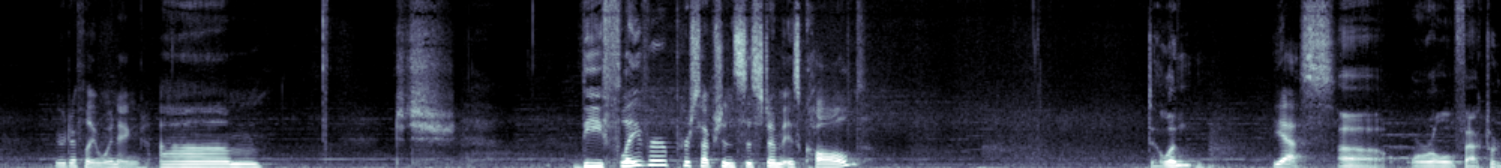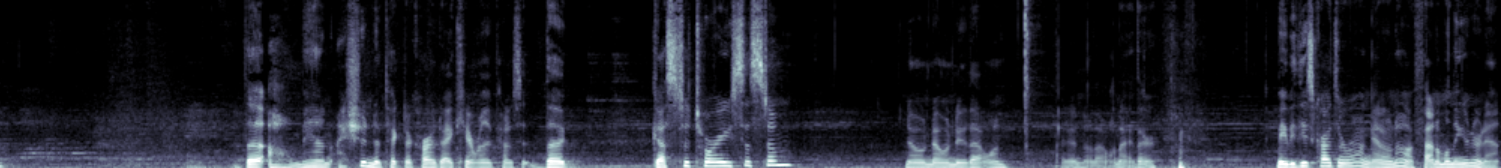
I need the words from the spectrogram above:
You're definitely winning. Um, the flavor perception system is called? Dylan, Yes. uh, olfactory. The oh man, I shouldn't have picked a card I can't really pronounce it. The gustatory system. No, no one knew that one. I didn't know that one either. Maybe these cards are wrong. I don't know. I found them on the internet.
